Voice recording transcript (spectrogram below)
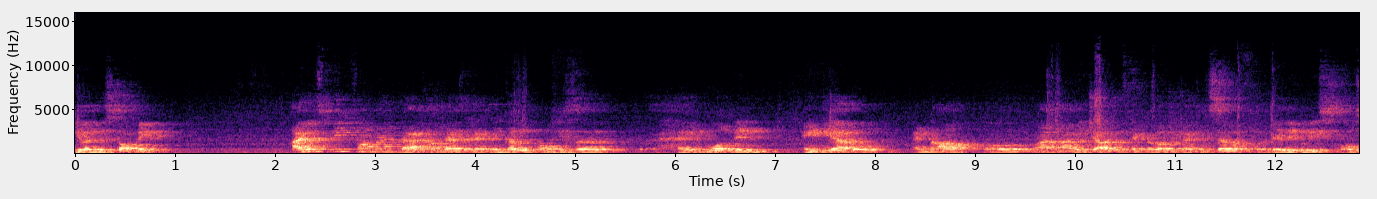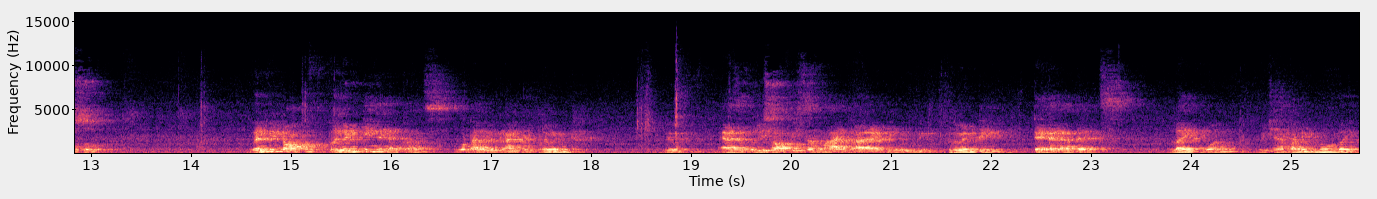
given this topic. I will speak from my background as a technical officer, having worked in NTRO, and now uh, I'm in charge of technology tracking cell of Delhi Police also. When we talk of preventing an occurrence, what are we trying to prevent? As a police officer, my priority would be preventing terror attacks like one which happened in Mumbai.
